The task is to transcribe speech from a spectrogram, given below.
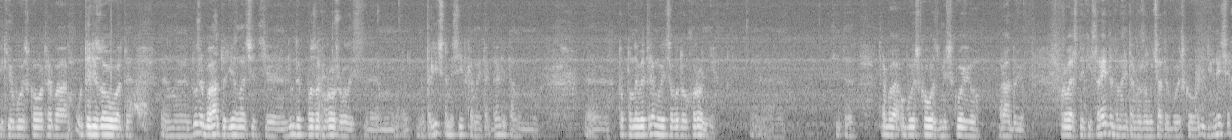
які обов'язково треба утилізовувати. Е, Дуже багато є, значить, е, люди позагорожувались металічними сітками і так далі. Там, тобто не витримуються водоохоронні. Треба обов'язково з міською радою провести якісь рейди, до неї треба залучати обов'язково і дільничих.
